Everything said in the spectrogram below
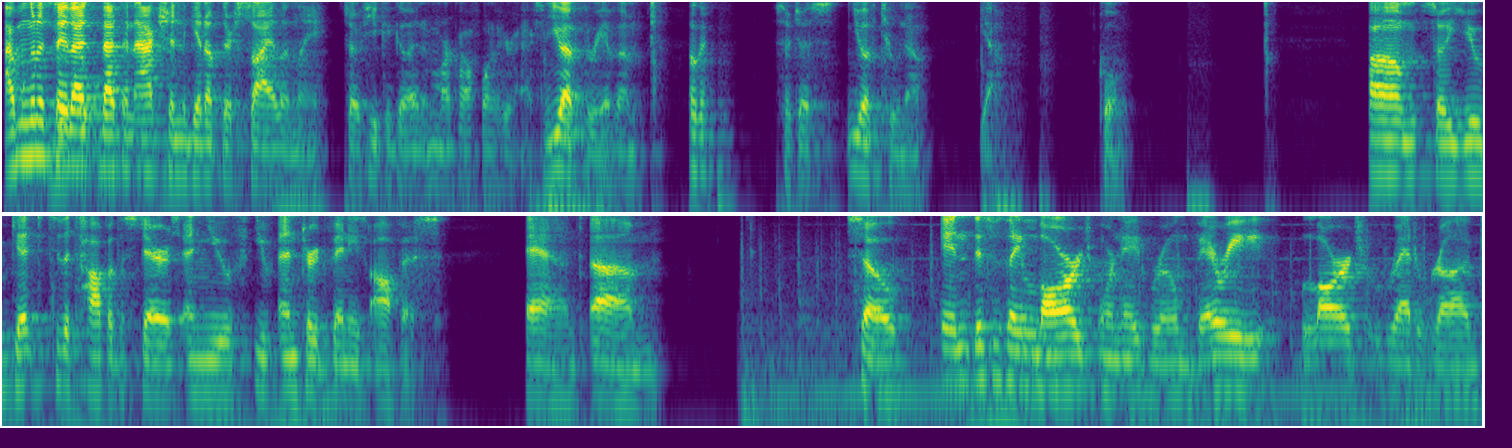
I'm gonna say that that's an action to get up there silently. So if you could go ahead and mark off one of your actions, you have three of them. Okay. So just you have two now. Yeah. Cool. Um, so you get to the top of the stairs and you've you've entered Vinny's office. And um so in this is a large ornate room, very large red rug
